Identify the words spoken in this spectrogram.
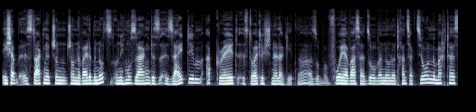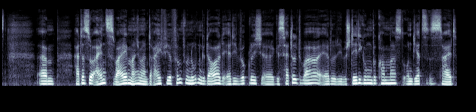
ich habe äh, Starknet schon, schon eine Weile benutzt und ich muss sagen, dass seit dem Upgrade es deutlich schneller geht. Ne? Also vorher war es halt so, wenn du eine Transaktion gemacht hast, ähm, hat es so ein, zwei, manchmal drei, vier, fünf Minuten gedauert, ehe die wirklich äh, gesettelt war, ehe du die Bestätigung bekommen hast und jetzt ist es halt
